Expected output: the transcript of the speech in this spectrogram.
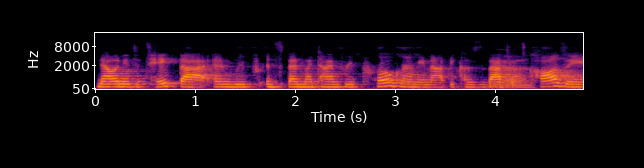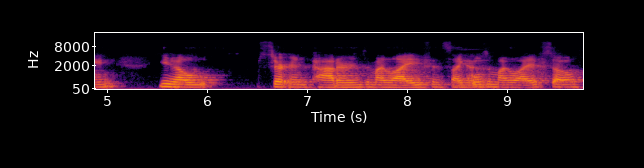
Now I need to take that and re- and spend my time reprogramming that because that's yeah. what's causing, you know, certain patterns in my life and cycles yeah. in my life. So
